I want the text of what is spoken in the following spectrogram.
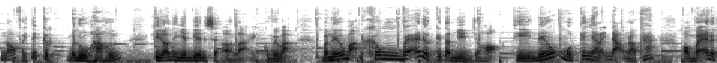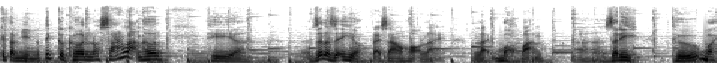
nó phải tích cực và đủ hào hứng. Khi đó thì nhân viên sẽ ở lại cùng với bạn và nếu bạn không vẽ được cái tầm nhìn cho họ thì nếu một cái nhà lãnh đạo nào khác họ vẽ được cái tầm nhìn nó tích cực hơn nó sáng lạn hơn thì à, rất là dễ hiểu tại sao họ lại lại bỏ bạn à, ra đi. Thứ bảy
